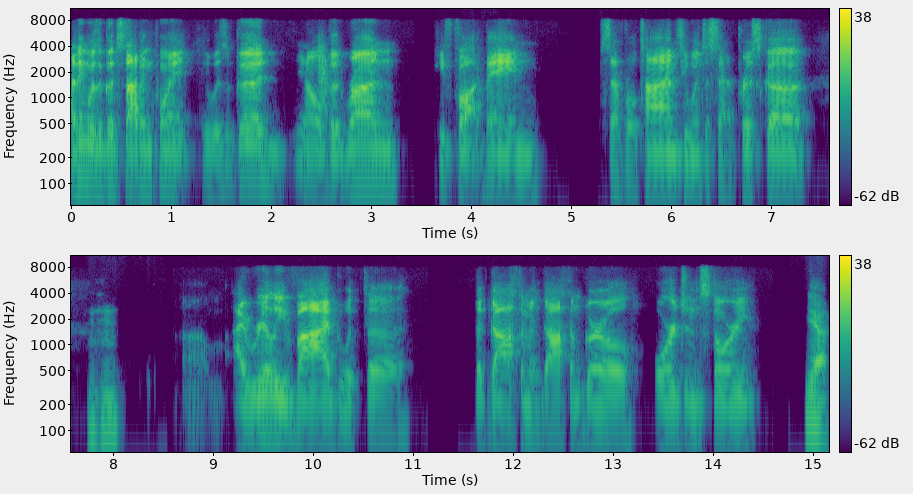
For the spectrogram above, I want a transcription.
I think it was a good stopping point. It was a good, you know, good run. He fought Bane several times. He went to Santa Prisca. Mhm. Um, I really vibed with the the Gotham and Gotham Girl origin story. Yeah.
